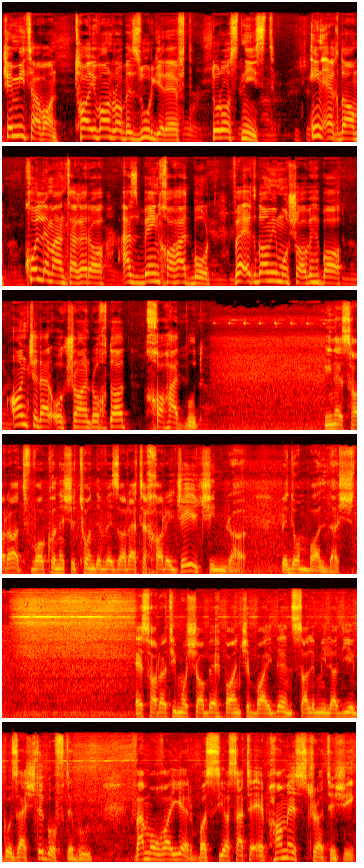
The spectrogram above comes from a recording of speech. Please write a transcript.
که می‌توان تایوان را به زور گرفت درست نیست. این اقدام کل منطقه را از بین خواهد برد و اقدامی مشابه با آنچه در اوکراین رخ داد خواهد بود. این اظهارات واکنش تند وزارت خارجه چین را به دنبال داشت. اظهاراتی مشابه با آنچه بایدن سال میلادی گذشته گفته بود و مغایر با سیاست ابهام استراتژیک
